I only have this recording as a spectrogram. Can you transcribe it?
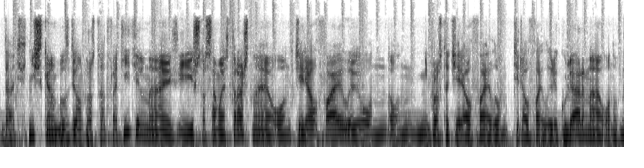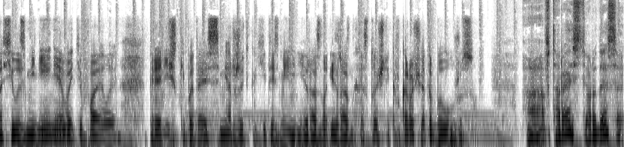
Да, технически он был сделан просто отвратительно, и, и что самое страшное, он терял файлы, он, он не просто терял файлы, он терял файлы регулярно, он вносил изменения в эти файлы, периодически пытаясь смержить какие-то изменения из разных, из разных источников. Короче, это был ужас. А вторая стюардесса,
